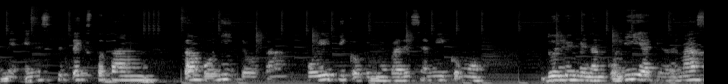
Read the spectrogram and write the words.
en, en, este texto tan, tan bonito, tan poético, que me parece a mí como duelo y melancolía, que además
